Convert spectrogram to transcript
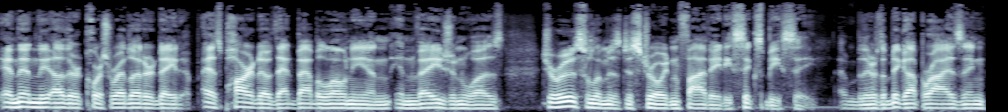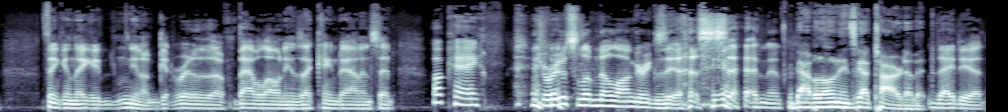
And then the other, of course, red letter date as part of that Babylonian invasion was Jerusalem is destroyed in 586 BC. Um, there's a big uprising thinking they could, you know, get rid of the Babylonians. That came down and said, okay, Jerusalem no longer exists. and then the Babylonians got tired of it. they did.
